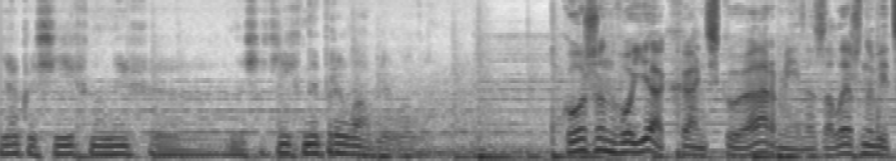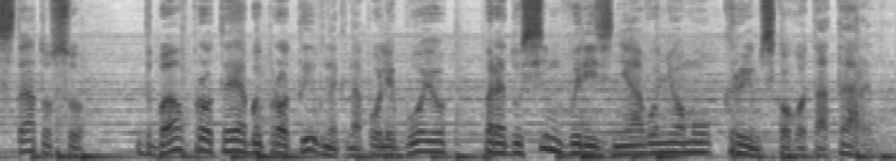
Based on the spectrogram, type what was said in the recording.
якось їх на них е, значить, їх не приваблювала. Кожен вояк ханської армії, незалежно від статусу, дбав про те, аби противник на полі бою передусім вирізняв у ньому кримського татарина.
